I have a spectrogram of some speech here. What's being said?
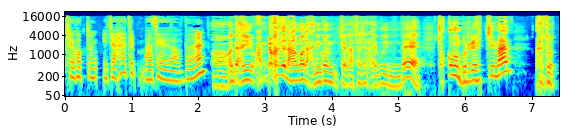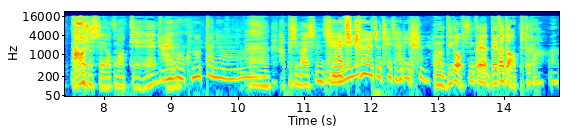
제 걱정 이제 하지 마세요, 여러분. 어 근데 아니 완벽하게 나은 건 아닌 건 제가 사실 알고 있는데 조금은 무리를 했지만 그래도 나와줬어요 고맙게 아이고 고맙다뇨. 아, 아프지 마 신지 제가 지켜야죠 제 자리를. 어 네가 없으니까 내가 더 아프더라 아.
